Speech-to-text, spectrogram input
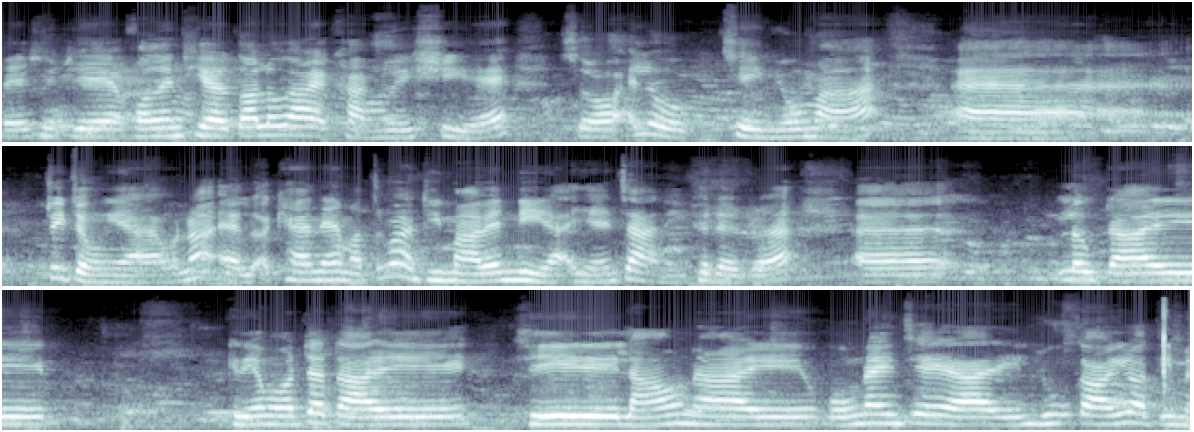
ပဲဖြစ်ဖြစ် volunteer သွားလုပ်ရတဲ့အခါမျိုးရှိတယ်ဆိုတော့အဲ့လိုချိန်မျိုးမှာအဲတွေ့ကြုံရတာပေါ့နော်အဲ့လိုအခန်းထဲမှာသူကဒီမှာပဲနေတာအရန်ကြာနေဖြစ်တဲ့အတွက်အဲလောက်တိုင်းကလေးမောတက်တာတွေရေတွေလောင်းတာတွေဝုံတိုင်းကျဲတာတွေလူအကောင်ကြီးတော့တိမ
